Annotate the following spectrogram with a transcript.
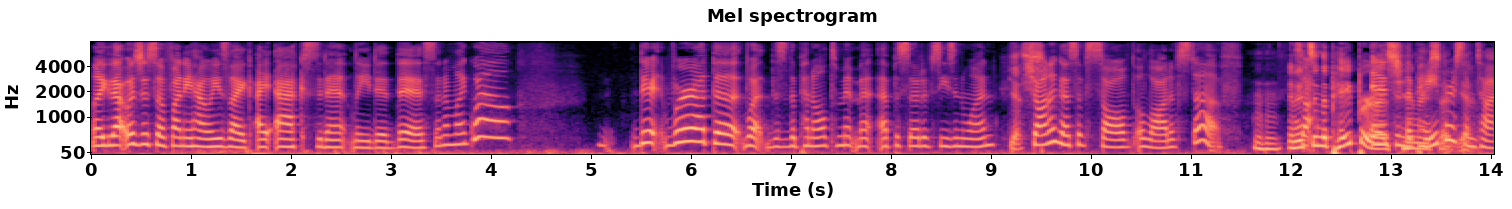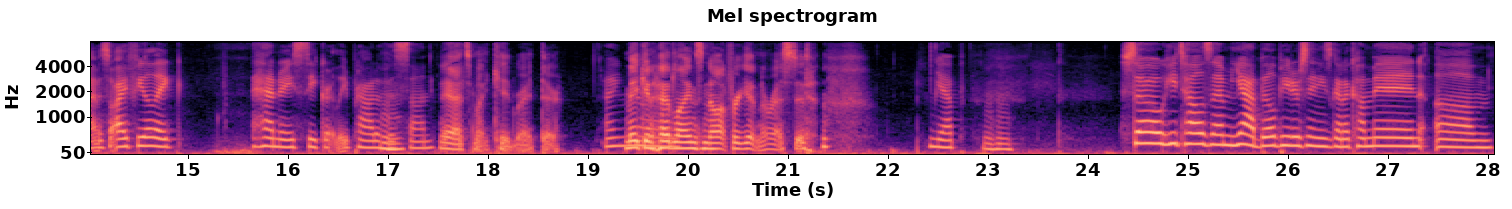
Like that was just so funny how he's like, I accidentally did this, and I'm like, well, there we're at the what? This is the penultimate me- episode of season one. Yes. Sean and Gus have solved a lot of stuff, hmm And So- it's in the paper. and it's in the paper said, yeah. sometimes. So I feel like Henry's secretly proud of his son. Yeah, it's my kid right there. I know. Making headlines, not for getting arrested. Yep. hmm So he tells him, yeah, Bill Peterson, he's gonna come in. Um,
